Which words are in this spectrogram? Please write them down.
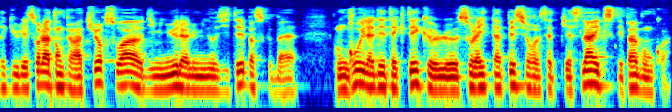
réguler soit la température, soit euh, diminuer la luminosité parce que, bah, en gros, il a détecté que le soleil tapait sur cette pièce-là et que c'était pas bon, quoi.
